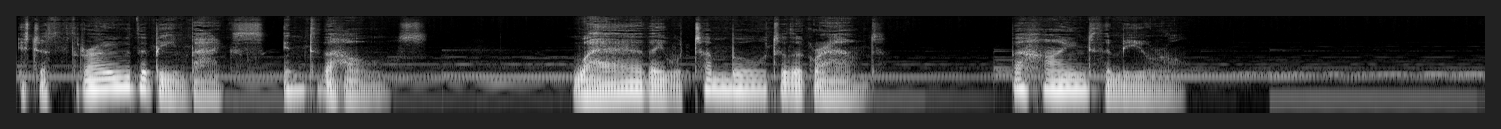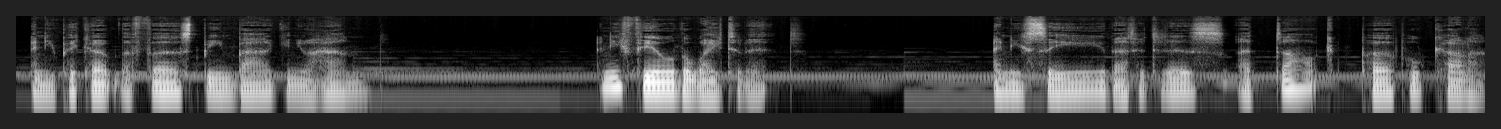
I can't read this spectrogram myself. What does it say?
is to throw the beanbags into the holes where they will tumble to the ground behind the mural. And you pick up the first beanbag in your hand and you feel the weight of it. And you see that it is a dark purple colour.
